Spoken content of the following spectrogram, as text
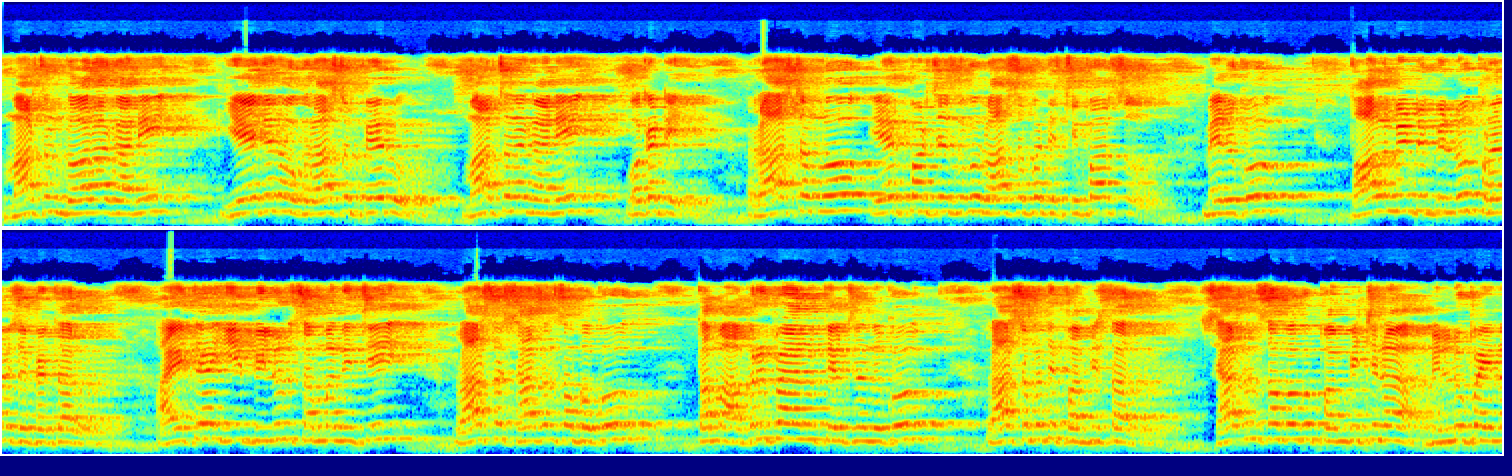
మార్చడం ద్వారా కానీ ఏదైనా ఒక రాష్ట్రం పేరు మార్చడం కానీ ఒకటి రాష్ట్రంలో ఏర్పాటు చేసేందుకు రాష్ట్రపతి సిఫార్సు మేరకు పార్లమెంటు బిల్లు ప్రవేశపెట్టారు. అయితే ఈ బిల్లును సంబంధించి రాష్ట్ర శాసనసభకు తమ అభిప్రాయాలు తెలిసినందుకు రాష్ట్రపతి పంపిస్తారు. శాసనసభకు పంపించిన బిల్లు పైన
